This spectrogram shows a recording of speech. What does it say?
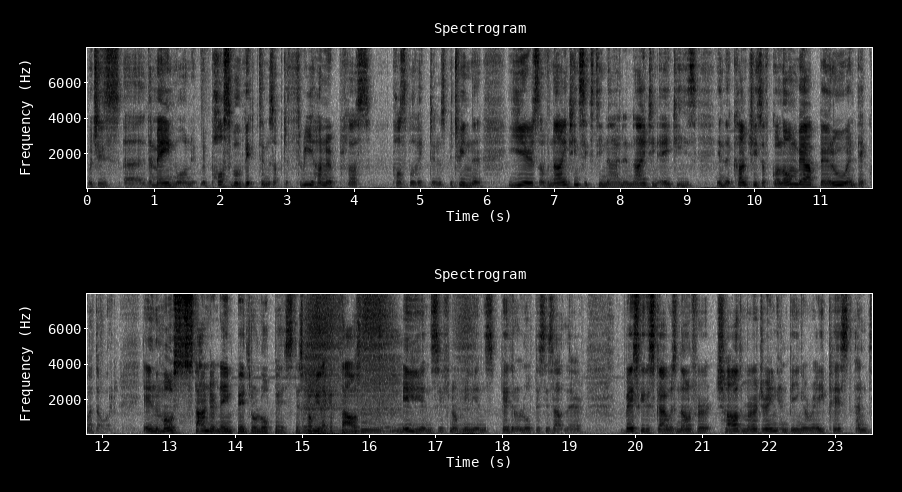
which is uh, the main one with possible victims up to 300 plus possible victims between the years of 1969 and 1980s in the countries of Colombia, Peru, and Ecuador. In the most standard name, Pedro Lopez. There's probably like a thousand millions, if not millions, Pedro Lopez is out there. Basically, this guy was known for child murdering and being a rapist and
